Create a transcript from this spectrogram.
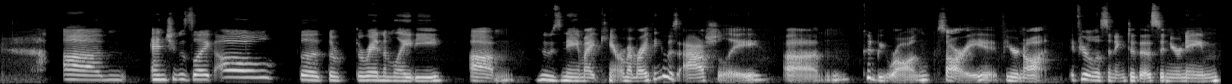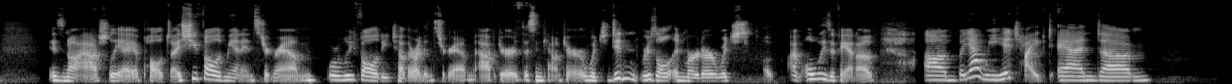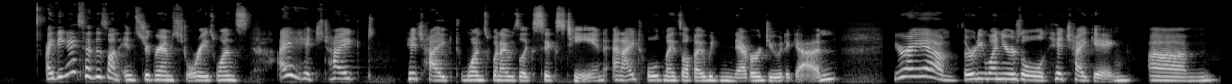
Um, and she was like, "Oh, the the, the random lady um, whose name I can't remember. I think it was Ashley. Um, could be wrong. Sorry if you're not if you're listening to this and your name is not Ashley. I apologize. She followed me on Instagram, or we followed each other on Instagram after this encounter, which didn't result in murder, which I'm always a fan of. Um, but yeah, we hitchhiked, and um, I think I said this on Instagram stories once. I hitchhiked hitchhiked once when I was like 16, and I told myself I would never do it again. Here I am, 31 years old, hitchhiking. Um,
